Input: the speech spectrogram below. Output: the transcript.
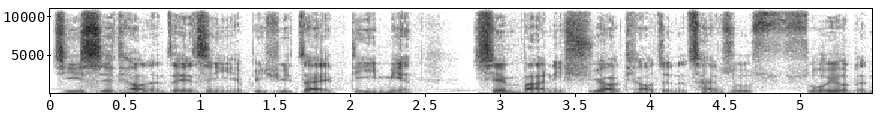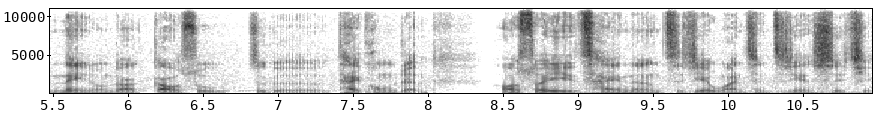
及时调整这件事情也必须在地面先把你需要调整的参数所有的内容都要告诉这个太空人，哦，所以才能直接完成这件事情。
